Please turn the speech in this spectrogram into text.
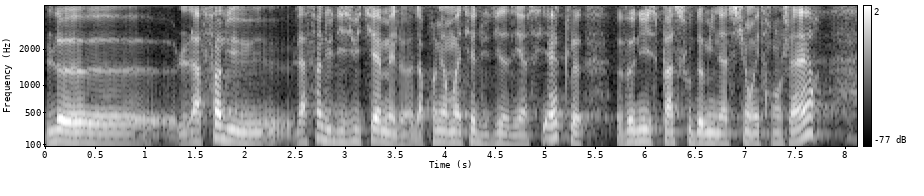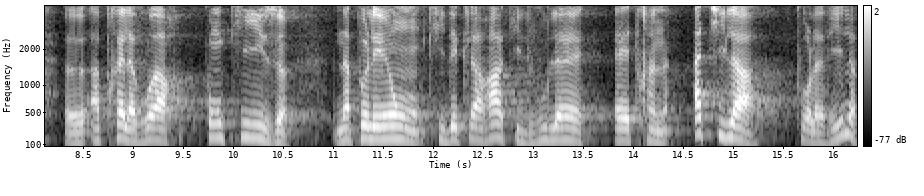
la, fin du, XVIIIe et la première moitié du XIXe siècle, Venise passe sous domination étrangère. Euh, après l'avoir conquise, Napoléon, qui déclara qu'il voulait être un Attila pour la ville,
